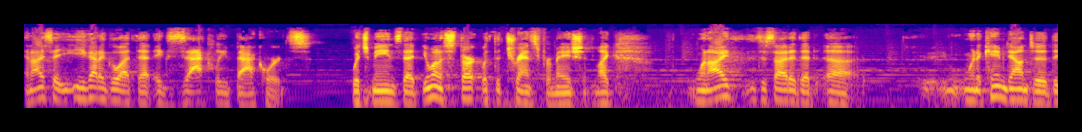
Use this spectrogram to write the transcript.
And I say you got to go at that exactly backwards, which means that you want to start with the transformation. Like when I decided that uh, when it came down to the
